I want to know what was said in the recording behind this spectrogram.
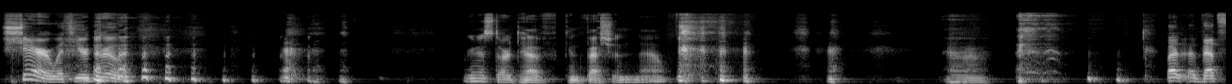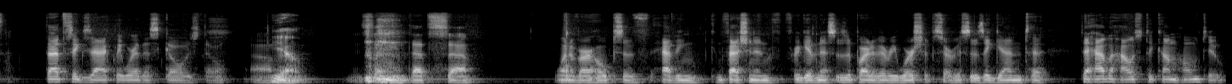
Share with your group. We're going to start to have confession now. but that's that's exactly where this goes, though. Um, yeah, I mean, that's uh, one of our hopes of having confession and forgiveness as a part of every worship service. Is again to to have a house to come home to,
